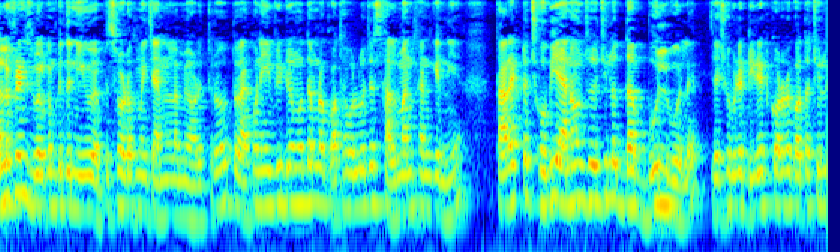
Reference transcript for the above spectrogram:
Hello friends welcome to the new episode of my channel আমি অরিত্র তো এখন এই ভিডিওর মধ্যে আমরা কথা বলব যে সালমান খানকে নিয়ে। তার একটা ছবি অ্যানাউন্স হয়েছিল দ্য বুল বলে। যে ছবিটা ডিরেক্ট করার কথা ছিল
